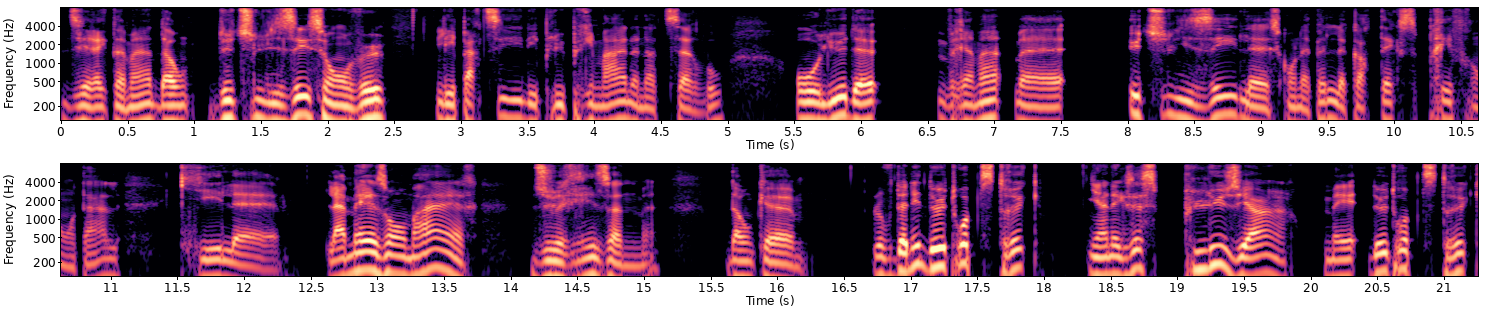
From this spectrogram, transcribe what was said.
directement. Donc, d'utiliser, si on veut, les parties les plus primaires de notre cerveau au lieu de vraiment euh, utiliser ce qu'on appelle le cortex préfrontal, qui est la maison mère du raisonnement. Donc, euh, je vais vous donner deux, trois petits trucs. Il en existe plusieurs, mais deux, trois petits trucs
